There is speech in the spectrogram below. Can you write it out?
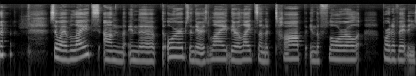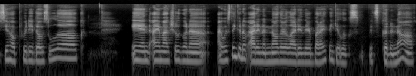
so I have lights um in the the orbs, and there is light. There are lights on the top in the floral part of it and you see how pretty those look and I am actually gonna I was thinking of adding another light in there but I think it looks it's good enough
